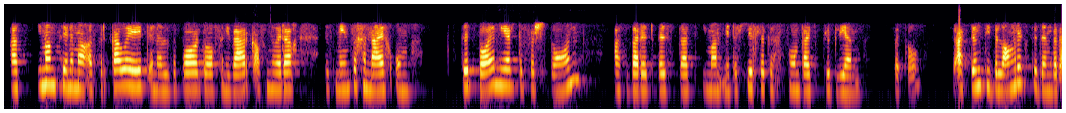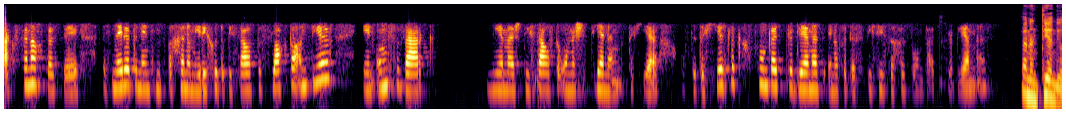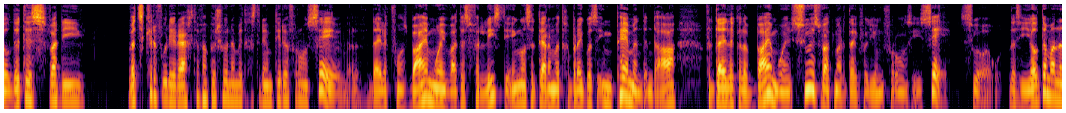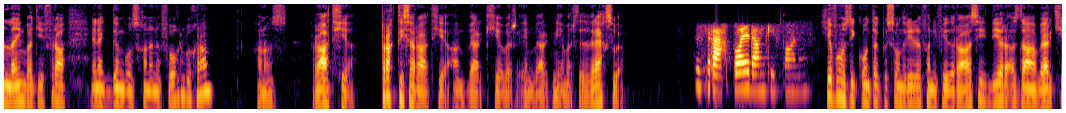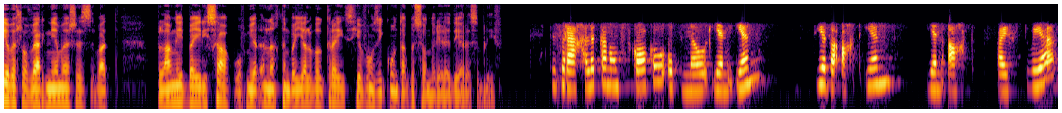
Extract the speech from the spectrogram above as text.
as iemand sê net maar as verkoue het en hulle 'n paar dae van die werk af nodig, is mense geneig om dit baie meer te verstaan as wat dit is dat iemand met 'n geestelike gesondheidsprobleem sukkel. So ek dink die belangrikste ding wat ek vinnig sou sê, is net dat 'n mens moet begin om hierdie goed op dieselfde vlak te hanteer en om vir werknemers dieselfde ondersteuning te gee of dit 'n geestelike gesondheidsprobleem is en of dit 'n fisiese gesondheidsprobleem is. En intedeel, dit is wat die wat skrif oor die regte van persone met gestremthede vir ons sê. Hulle verduidelik vir ons baie mooi wat is verlies, die Engelse term wat gebruik word is impairment en daar verduidelik hulle baie mooi soos wat Martie Viljoen vir ons hier sê. So dis heeltemal in lyn wat jy vra en ek dink ons gaan in 'n volgende program gaan ons raad gee, praktiese raad gee aan werkgewers en werknemers. Dit is reg so. Dis reg, baie dankie Fanny. Geef ons die kontakbesonderhede van die federasie deur as daar werkgewers of werknemers is wat belang het by hierdie saak of meer inligting by julle wil kry, gee ons die kontakbesonderhede deur asseblief. Dis reg, hulle kan ons skakel op 011 781 1852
